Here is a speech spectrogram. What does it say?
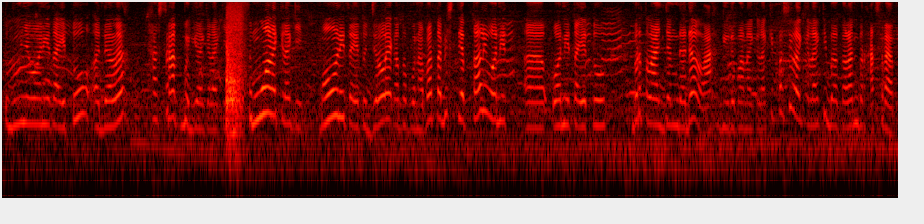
tubuhnya wanita itu adalah hasrat bagi laki-laki. Semua laki-laki mau wanita itu jelek ataupun apa tapi setiap kali wanita wanita itu bertelanjang dada lah di depan laki-laki pasti laki-laki bakalan berhasrat.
